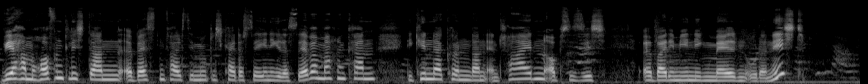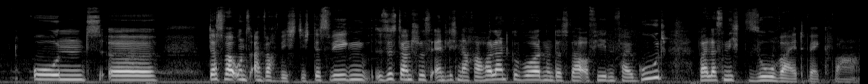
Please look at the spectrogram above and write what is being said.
wir haben hoffentlich dann äh, bestenfalls die Möglichkeit, dass derjenige das selber machen kann. Die Kinder können dann entscheiden, ob sie sich äh, bei demjenigen melden oder nicht. Und äh, das war uns einfach wichtig. Deswegen ist es dann schlussendlich nachher Holland geworden und das war auf jeden Fall gut, weil das nicht so weit weg war.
